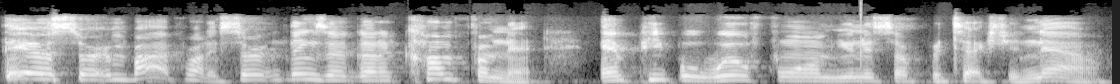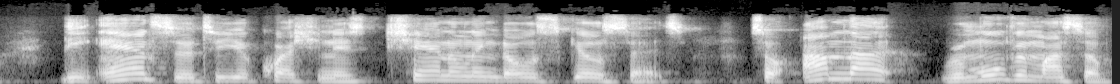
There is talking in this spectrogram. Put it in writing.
there are certain byproducts, certain things are gonna come from that. And people will form units of protection. Now, the answer to your question is channeling those skill sets. So I'm not removing myself.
